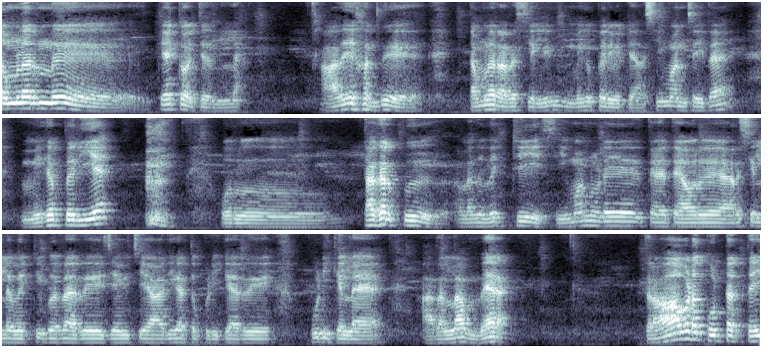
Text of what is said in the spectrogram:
தமிழர்னு கேட்க வச்சதில்ல. அதே வந்து தமிழர் அரசியலின் மிகப்பெரிய வெற்றி சீமான் செய்த மிகப்பெரிய ஒரு தகர்ப்பு அல்லது வெற்றி. சீமானுடைய அவர் அரசியலில் வெற்றி பெறாரு ஜெயிச்சு அதிகாரத்தை பிடிக்காரு பிடிக்கலை. அதெல்லாம் வேற. திராவிட கூட்டத்தை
